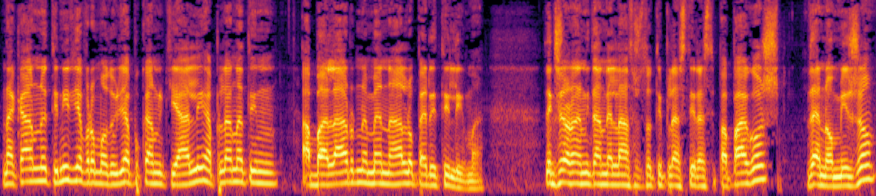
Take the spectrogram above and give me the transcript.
να κάνουν την ίδια βρωμοδουλειά που κάνουν και οι άλλοι, απλά να την αμπαλάρουν με ένα άλλο περιτύλιγμα. Δεν ξέρω αν ήταν λάθος το τι πλαστήρα στην Παπάγος. Δεν νομίζω.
